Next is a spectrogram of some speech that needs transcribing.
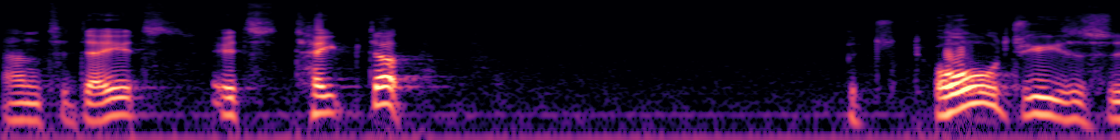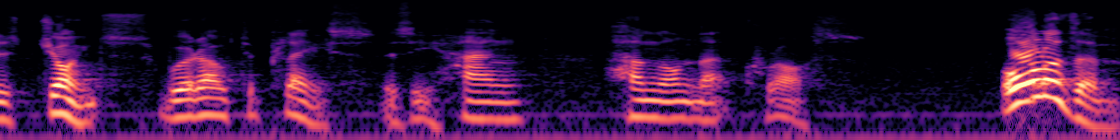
And today it's, it's taped up. But all Jesus' joints were out of place as he hang, hung on that cross. All of them.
